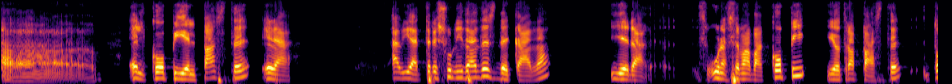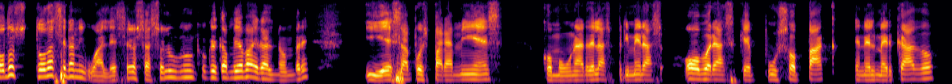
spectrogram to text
ah, el copy y el paste era, había tres unidades de cada y era, una se llamaba copy y otra paste. Todos, todas eran iguales, ¿eh? o sea, solo lo único que cambiaba era el nombre. Y esa, pues para mí es como una de las primeras obras que puso PAC en el mercado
